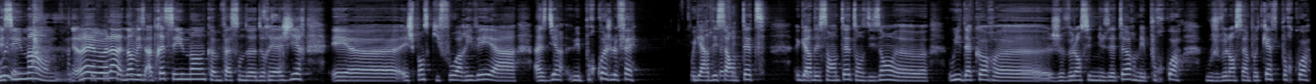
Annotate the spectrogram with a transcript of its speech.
mais c'est humain. ouais, voilà. Non, mais après c'est humain comme façon de, de réagir et, euh, et je pense qu'il faut arriver à, à se dire mais pourquoi je le fais? Garder ça en tête. Garder ça en tête en se disant euh, oui d'accord euh, je veux lancer une newsletter mais pourquoi? Ou je veux lancer un podcast pourquoi?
